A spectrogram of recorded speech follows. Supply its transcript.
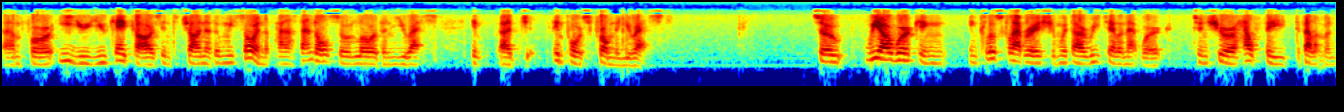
um, for EU, U.K. cars into China than we saw in the past, and also lower than U.S. Uh, imports from the U.S. So we are working in close collaboration with our retailer network to ensure healthy development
